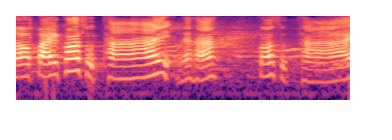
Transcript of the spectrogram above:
ต่อไปข้อสุดท้ายนะคะ ข้อสุดท้าย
